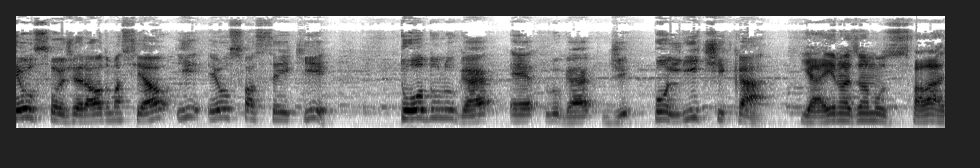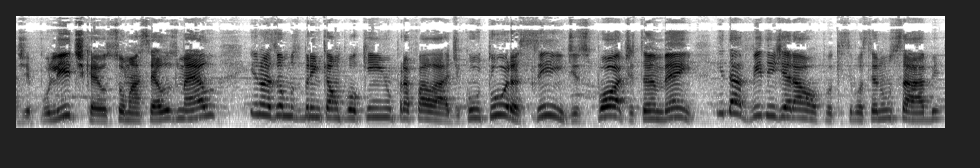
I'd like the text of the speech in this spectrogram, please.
Eu sou Geraldo Maciel e eu só sei que todo lugar é lugar de política. E aí nós vamos falar de política, eu sou Marcelo Melo e nós vamos brincar um pouquinho para falar de cultura, sim, de esporte também e da vida em geral, porque se você não sabe,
